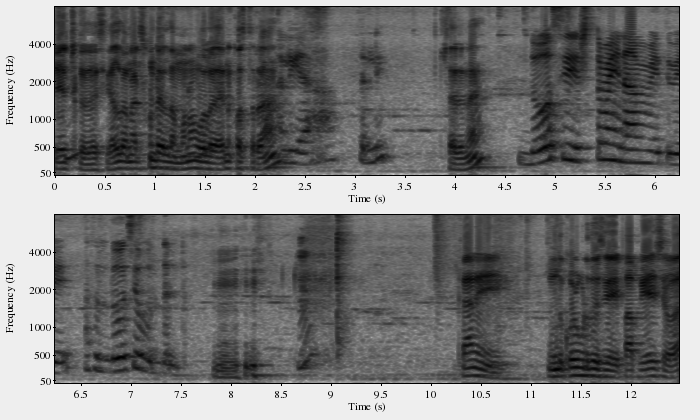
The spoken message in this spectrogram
నేర్చుకోదా వెళ్దాం నడుచుకుంటూ వెళ్దాం మనం. వాళ్ళు వెనక్కి వస్తారా? తల్లి. సరేనా? దోశ ఇష్టమైన ఆమె అయితివే. అసలు దోశ వద్దంట. కానీ ముందు కొడుకుడు దోశ పాప వేసావా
